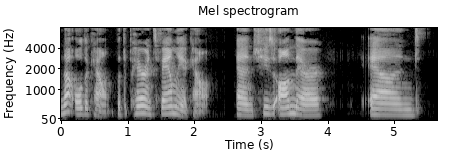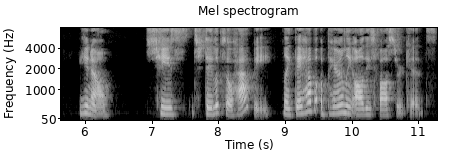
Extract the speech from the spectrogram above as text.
not old account, but the parents' family account. And she's on there and you know she's they look so happy. Like they have apparently all these foster kids.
